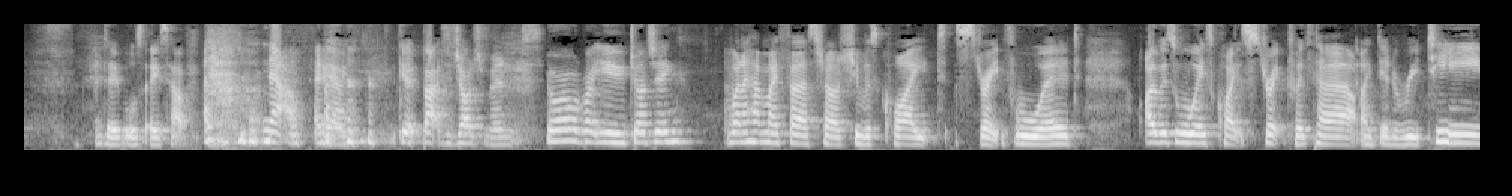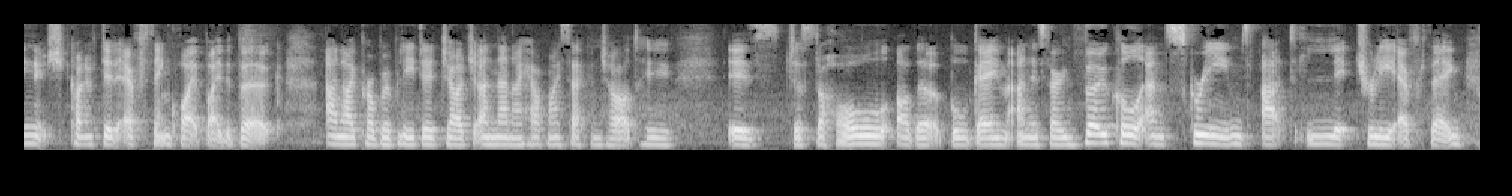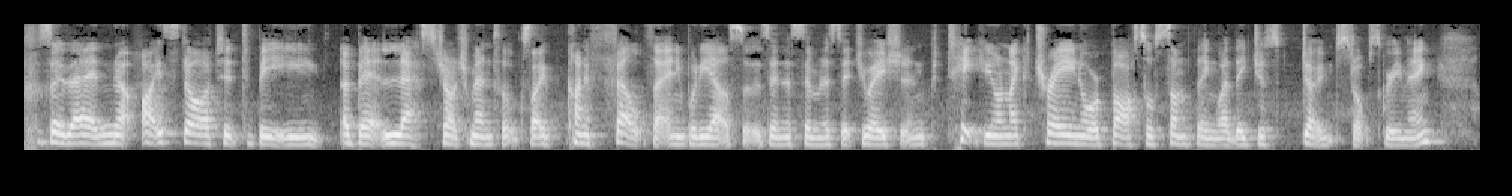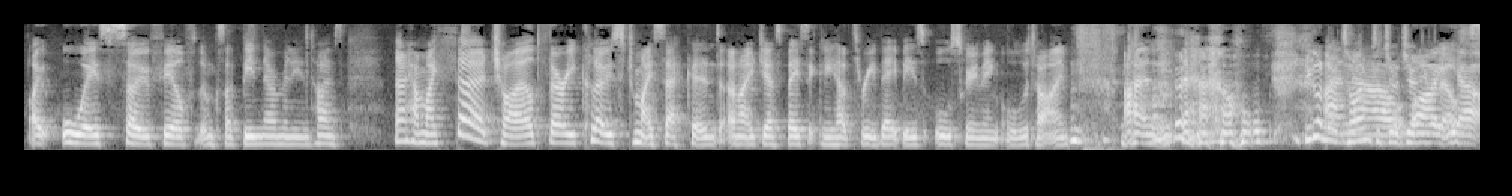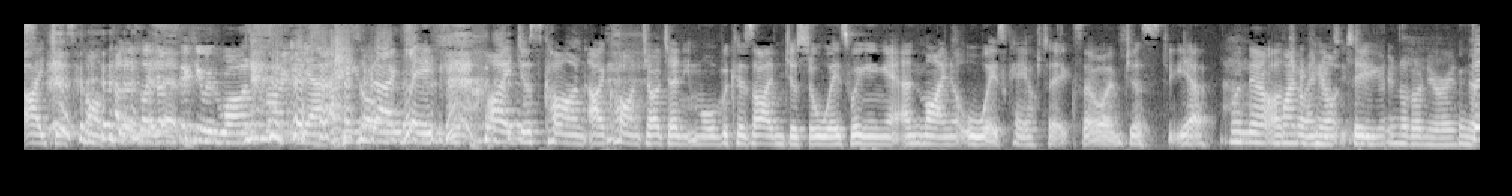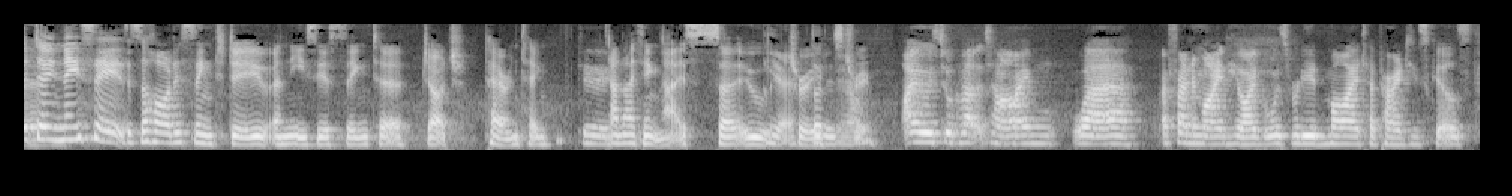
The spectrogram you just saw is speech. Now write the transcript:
And dough balls ASAP. Now, Anyway, get back to judgment. Laura, what about you? Judging? when I had my first child, she was quite straightforward. I was always quite strict with her. I did a routine. She kind of did everything quite by the book. And I probably did judge. And then I have my second child who is just a whole other ball game and is very vocal and screams at literally everything. So then I started to be a bit less judgmental because I kind of felt for anybody else that was in a similar situation, particularly on like a train or a bus or something where they just don't stop screaming. I always so feel for them because I've been there a million times. Then I had my third child very close to my second, and I just basically had three babies all screaming all the time. And now You got no time to judge anyone I, else. Yeah, I just can't. It's deal like I'm sticking with one. Right? Yeah, exactly. I just can't. I can't judge anymore because I'm just always winging it, and mine are always chaotic. So I'm just yeah. Well, no, I'll mine try not to. You're not on your own. But don't they say it's the hardest thing to do and the easiest thing to judge? Parenting, Do. and I think that is so yeah, true. that is true. I always talk about the time where a friend of mine who I've always really admired her parenting skills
